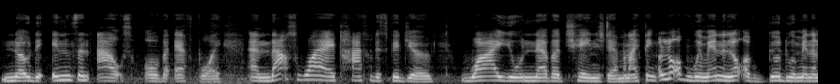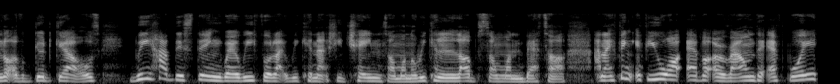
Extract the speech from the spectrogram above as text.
know the ins and outs of an F-boy. And that's why I titled this video, Why You'll Never Change Them. And I think a lot of women, a lot of good women, a lot of good girls, we have this thing where we feel like we can actually change someone or we can love someone better. And I think if you are ever around the F-boy,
